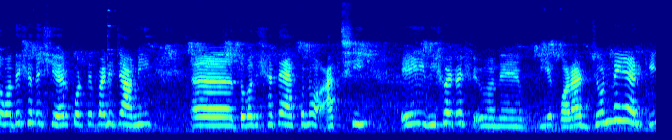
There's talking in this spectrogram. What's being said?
তোমাদের সাথে শেয়ার করতে পারি যে আমি তোমাদের সাথে এখনও আছি। এই বিষয়টা মানে ইয়ে করার জন্যেই আর কি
